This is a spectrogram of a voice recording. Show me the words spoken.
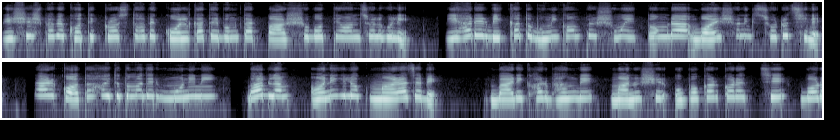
বিশেষভাবে ক্ষতিগ্রস্ত হবে কলকাতা এবং তার পার্শ্ববর্তী অঞ্চলগুলি। বিহারের বিখ্যাত ভূমিকম্পের সময় তোমরা বয়স অনেক ছোট ছিলে। তার কথা হয়তো তোমাদের মনে নেই। ভাবলাম অনেক লোক মারা যাবে। বাড়িঘর ভাঙবে, মানুষের উপকার করার চেয়ে বড়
